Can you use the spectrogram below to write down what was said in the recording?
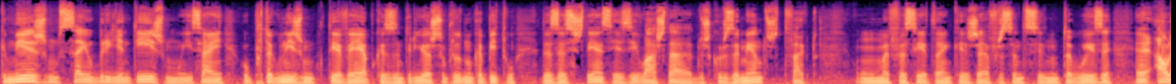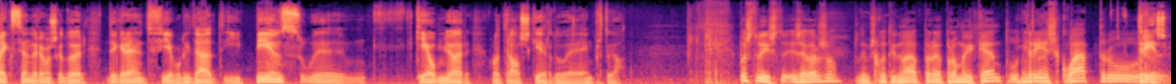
que mesmo sem o brilhantismo e sem o protagonismo que teve em épocas anteriores, sobretudo no capítulo das assistências e lá está dos cruzamentos, de facto, uma faceta em que Jefferson se notabiliza. Uh, Alexander é um jogador de grande fiabilidade e penso uh, que é o melhor lateral esquerdo uh, em Portugal. Posto isto, já agora, João, podemos continuar para, para o meio campo. 3, 4... 3.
